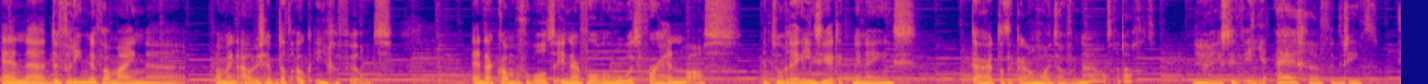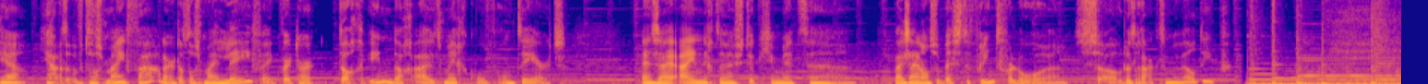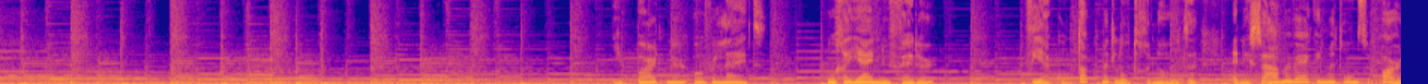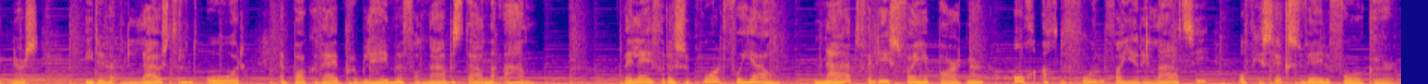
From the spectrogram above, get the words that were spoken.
En eh, de vrienden van mijn, eh, van mijn ouders hebben dat ook ingevuld. En daar kwam bijvoorbeeld in naar voren hoe het voor hen was. En toen realiseerde ik me ineens daar, dat ik daar nog nooit over na had gedacht. Ja, je zit in je eigen verdriet. Ja. Ja, het, het was mijn vader, dat was mijn leven. Ik werd daar dag in, dag uit mee geconfronteerd. En zij eindigde een stukje met... eh, wij zijn onze beste vriend verloren. Zo, dat raakte me wel diep. Partner overlijdt. Hoe ga jij nu verder? Via contact met lotgenoten en in samenwerking met onze partners bieden we een luisterend oor en pakken wij problemen van nabestaanden aan. Wij leveren support voor jou na het verlies van je partner, ongeacht de vorm van je relatie of je seksuele voorkeur.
